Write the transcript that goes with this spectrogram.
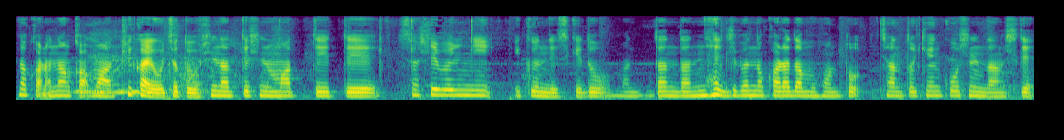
だからなんかまあ機会をちょっと失ってしまってて久しぶりに行くんですけど、まあ、だんだんね 自分の体もほんとちゃんと健康診断して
